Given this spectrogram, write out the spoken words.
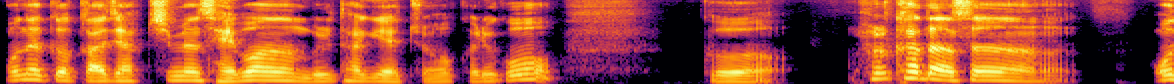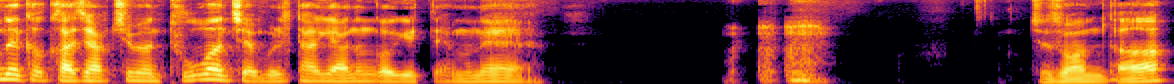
오늘 것까지 합치면 세 번 물타기 했죠. 그리고 그 폴카닷은 오늘 것까지 합치면 두 번째 물타기 하는 거기 때문에 죄송합니다.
